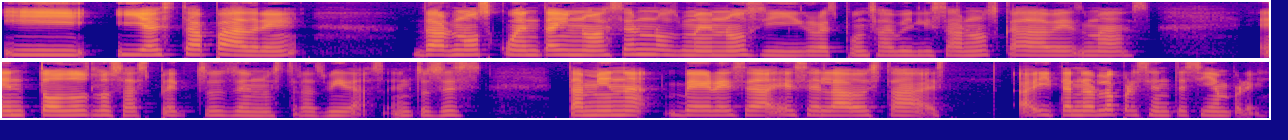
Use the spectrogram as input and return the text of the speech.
Y, y está padre darnos cuenta y no hacernos menos y responsabilizarnos cada vez más en todos los aspectos de nuestras vidas. Entonces, también ver esa, ese lado está, y tenerlo presente siempre.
